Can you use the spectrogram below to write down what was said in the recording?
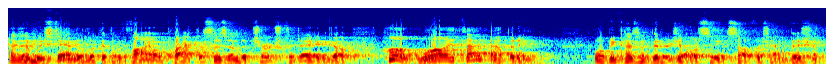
And then we stand and look at the vile practices in the church today and go, huh, why is that happening? Well, because of bitter jealousy and selfish ambition.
